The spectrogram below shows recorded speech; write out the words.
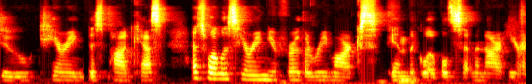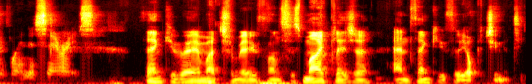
to hearing this podcast as well as hearing your further remarks in the global seminar here in Buenos Aires. Thank you very much, Mary Frances. My pleasure. And thank you for the opportunity.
